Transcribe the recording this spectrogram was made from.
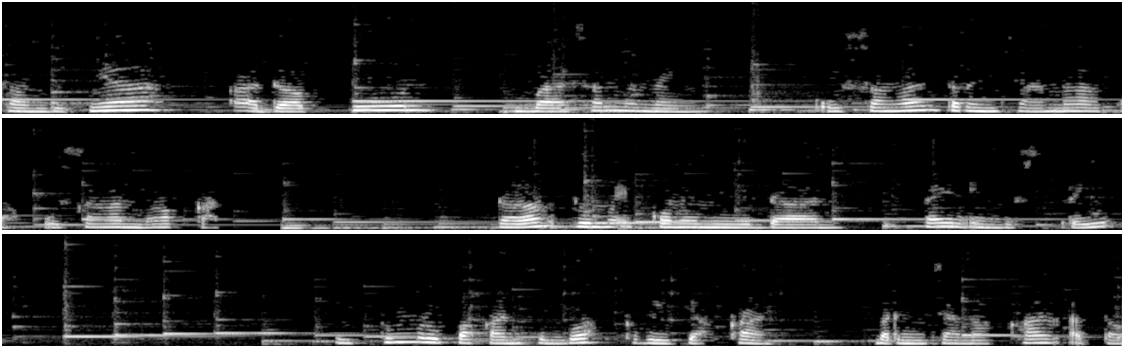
selanjutnya, ada pun pembahasan mengenai usahaan terencana atau usahaan melekat. Dalam ilmu ekonomi dan desain industri, itu merupakan sebuah kebijakan, merencanakan atau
